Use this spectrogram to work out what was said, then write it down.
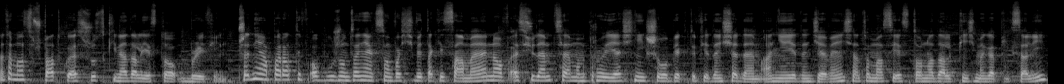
natomiast w przypadku S6 nadal jest to Briefing. Przednie aparaty w obu urządzeniach są właściwie takie same, no w S7C mam trochę jaśniejszy obiektyw 1.7, a nie 1.9, natomiast jest to nadal 5 megapikseli,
